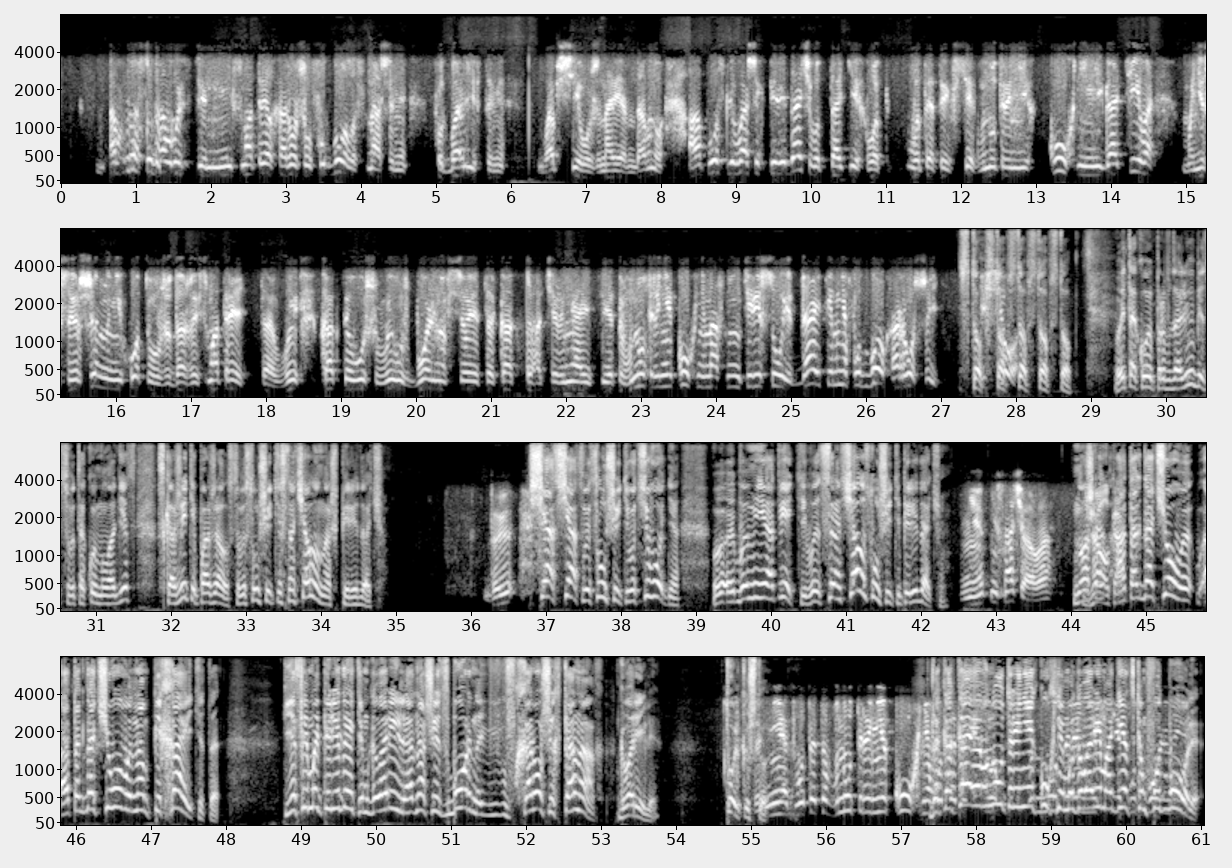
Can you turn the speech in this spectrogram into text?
давно с удовольствием не смотрел хорошего футбола с нашими футболистами. Вообще уже, наверное, давно. А после ваших передач, вот таких вот, вот этих всех внутренних кухни, негатива, мне совершенно неохота уже даже и смотреть-то. Вы как-то уж, вы уж больно все это как-то очерняете. Это внутренняя кухня нас не интересует. Дайте мне футбол хороший. Стоп, стоп, стоп, стоп, стоп. Вы такой правдолюбец, вы такой молодец. Скажите, пожалуйста, вы слушаете сначала нашу передачу? Да Сейчас, сейчас вы слушаете, вот сегодня. Вы, вы мне ответьте, вы сначала слушаете передачу? нет, не сначала. Ну, а, Жалко. та- а тогда чего вы, а тогда чего вы нам пихаете-то? Если мы перед этим говорили о нашей сборной в хороших тонах, говорили. Только что. Да нет, вот это внутренняя кухня. Да вот какая это- внутренняя кухня? Мы внутренние говорим о детском футбольные- футболе.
